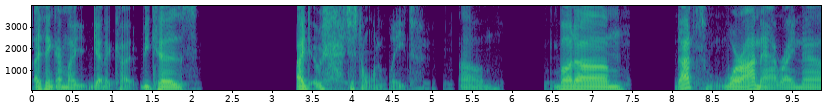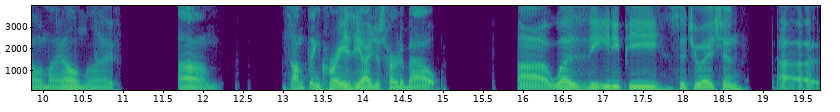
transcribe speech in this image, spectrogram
I think I might get it cut because I, I just don't want to wait. Um, but um, that's where I'm at right now in my own life. Um, something crazy I just heard about uh was the EDP situation. Uh,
